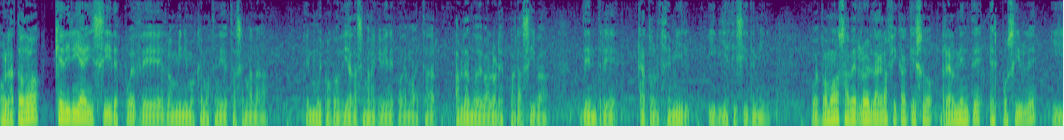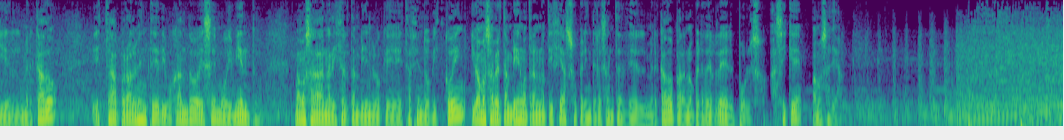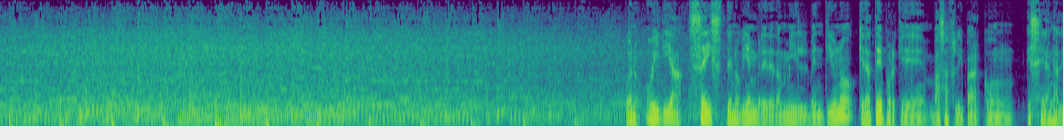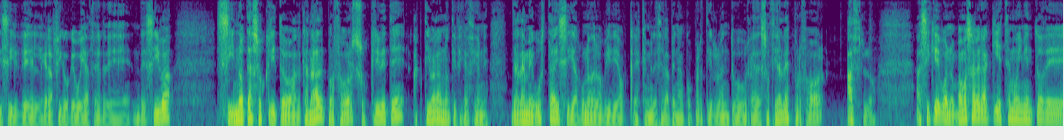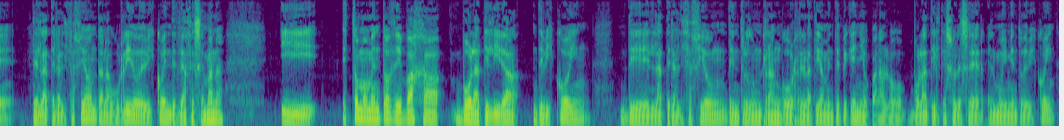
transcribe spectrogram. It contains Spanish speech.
Hola a todos. ¿Qué diríais si después de los mínimos que hemos tenido esta semana, en muy pocos días, la semana que viene, podemos estar hablando de valores para SIVA de entre 14.000 y 17.000? Pues vamos a verlo en la gráfica que eso realmente es posible y el mercado está probablemente dibujando ese movimiento. Vamos a analizar también lo que está haciendo Bitcoin y vamos a ver también otras noticias súper interesantes del mercado para no perderle el pulso. Así que vamos allá. Bueno, hoy día 6 de noviembre de 2021, quédate porque vas a flipar con ese análisis del gráfico que voy a hacer de, de SIVA. Si no te has suscrito al canal, por favor suscríbete, activa las notificaciones, dale a me gusta y si alguno de los vídeos crees que merece la pena compartirlo en tus redes sociales, por favor hazlo. Así que bueno, vamos a ver aquí este movimiento de, de lateralización tan aburrido de Bitcoin desde hace semanas y estos momentos de baja volatilidad de Bitcoin, de lateralización dentro de un rango relativamente pequeño para lo volátil que suele ser el movimiento de Bitcoin,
